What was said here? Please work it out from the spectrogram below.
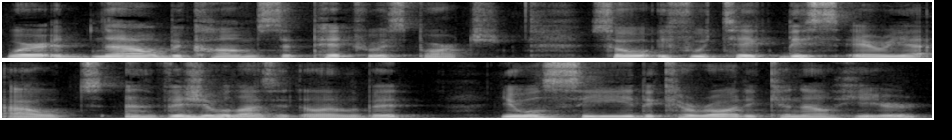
where it now becomes the petrous part. So if we take this area out and visualize it a little bit, you will see the carotid canal here.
